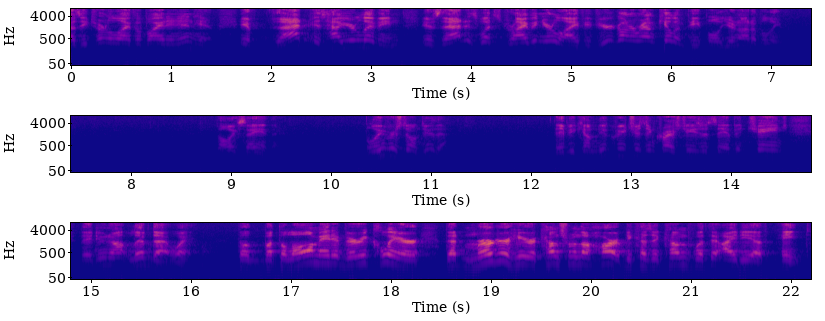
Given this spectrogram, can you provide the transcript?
has eternal life abiding in him. If that is how you're living, if that is what's driving your life, if you're going around killing people, you're not a believer. That's all he's saying there. Believers don't do that. They become new creatures in Christ Jesus. They have been changed. They do not live that way. But the law made it very clear that murder here comes from the heart because it comes with the idea of hate.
